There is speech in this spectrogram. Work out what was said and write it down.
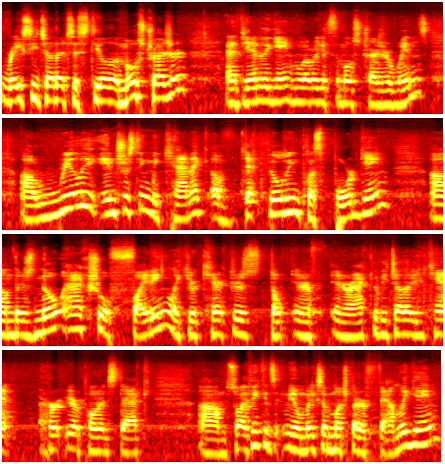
race each other to steal the most treasure. And at the end of the game, whoever gets the most treasure wins. A really interesting mechanic of deck building plus board game. Um, there's no actual fighting; like your characters don't inter- interact with each other. You can't hurt your opponent's deck. Um, so I think it's you know makes a much better family game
